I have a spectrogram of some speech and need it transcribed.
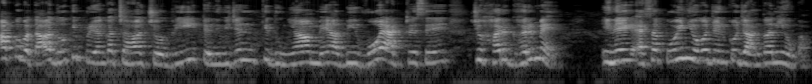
आपको बता दो कि प्रियंका चाहत चौधरी टेलीविज़न की दुनिया में अभी वो एक्ट्रेस है जो हर घर में इन्हें ऐसा कोई नहीं होगा जो इनको जानता नहीं होगा।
